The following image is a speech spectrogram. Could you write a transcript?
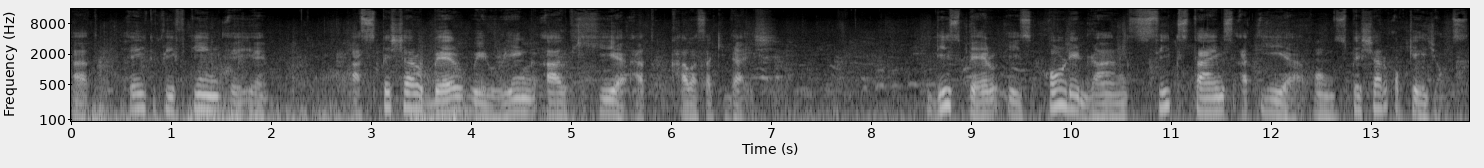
at 8.15 a.m., a special bell will ring out here at Kawasaki Daishi. This bell is only rung six times a year on special occasions.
